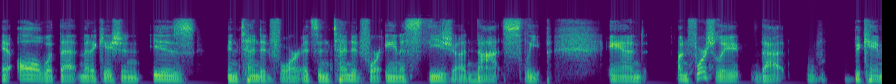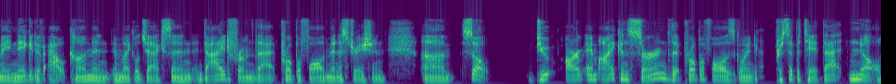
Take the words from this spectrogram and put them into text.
at all what that medication is intended for. It's intended for anesthesia, not sleep. And unfortunately, that became a negative outcome, and, and Michael Jackson died from that propofol administration. Um, so, do are am I concerned that propofol is going to precipitate that? No,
